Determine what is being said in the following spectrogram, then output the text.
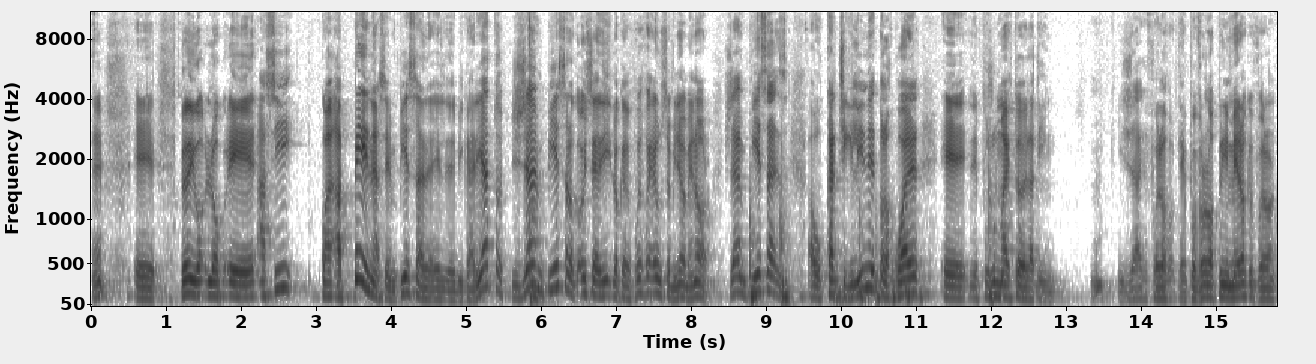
¿eh? Eh, pero digo, eh, así, apenas empieza el, vicariato, ya empieza lo que hoy se, lo que después fue un seminario menor, ya empieza a buscar chiquilines con los cuales eh, le puso un maestro de latín. Y ya fue que después fueron los primeros que fueron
